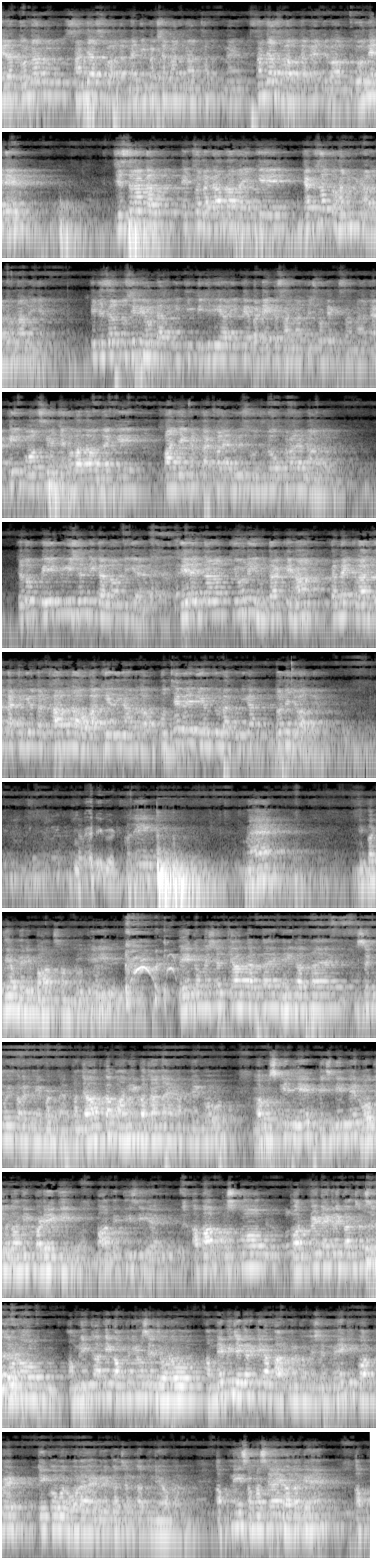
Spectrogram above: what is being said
ਮੇਰਾ ਦੋਨਾਂ ਨੂੰ ਸਾਂਝਾ ਸਵਾਲ ਹੈ। ਮੈਂ ਦੀਪਕ ਸ਼ਰਮਾ ਜਨਾਥਲ ਮੈਂ ਸਾਂਝਾ ਸਵਾਲ ਕਰ ਰਿਹਾ, ਜਵਾਬ ਦੋਨੇ ਦੇਣ। ਜਿਸ ਤਰ੍ਹਾਂ ਗੱਲ ਇੱਥੋਂ ਲਗਾਤਾਰ ਆਈ ਕਿ ਯਕਸਰ ਤੁਹਾਨੂੰ ਵੀ ਨਾਲ ਦੋਨਾਂ ਲਈ ਹੈ ਕਿ ਜਿਸ ਤਰ੍ਹਾਂ ਤੁਸੀਂ ਵੀ ਹੁਣ ਗੱਲ ਕੀਤੀ, ਬਿਜਲੀ ਵਾਲੀ ਕਿ ਵੱਡੇ ਕਿਸਾਨਾਂ ਤੇ ਛੋਟੇ ਕਿਸਾਨਾਂ, ਜਾਂ ਕਈ ਪਾਲਿਸੀਆਂ 'ਚ ਹਵਾਲਾ ਹੁੰਦਾ ਕਿ 5 ਏਕੜ ਤੱਕ ਵਾਲਿਆਂ ਨੂੰ ਵੀ ਸਹੂਲਤ ਵਾਲਿਆਂ ਨਾ ਦਿਓ। ਜਦੋਂ ਪੇ ਕਮਿਸ਼ਨ ਦੀ ਗੱਲ ਆਉਂਦੀ ਹੈ, ਫਿਰ ਇਦਾਂ ਕਿਉਂ ਨਹੀਂ ਹੁੰਦਾ ਕਿ ਹਾਂ, ਕੱਲੇ ਕਲਰਕ ਤੱਕ ਦੀ ਉਹ ਤਨਖਾਹ ਵਧਾਓ, ਬਾਕੀਆਂ ਦੀ ਨਾ ਵਧਾਓ। ਉੱਥੇ ਫਿਰ ਨਿਯਮ ਕਿਉਂ ਲਾਗੂ ਨਹੀਂਗਾ ਦੋਨੇ ਜਵਾਬ ਦਿਓ। वेरी गुड मैं दीपक जी मेरी बात समझो कि पे कमीशन क्या करता है नहीं करता है उससे कोई फ़र्क नहीं पड़ता है। पंजाब का पानी बचाना है अपने को और उसके लिए बिजली पे रोक लगानी पड़ेगी। बात इतनी सी है। अब आप उसको कॉर्पोरेट एग्रीकल्चर से जोड़ो अमेरिका की कंपनियों से जोड़ो। हमने भी ज़िक्र किया फार्मर कमीशन में कि कॉर्पोरेट टेक ओवर हो रहा है एग्रीकल्चर का दुनिया भर अपनी समस्याएँ अलग हैं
